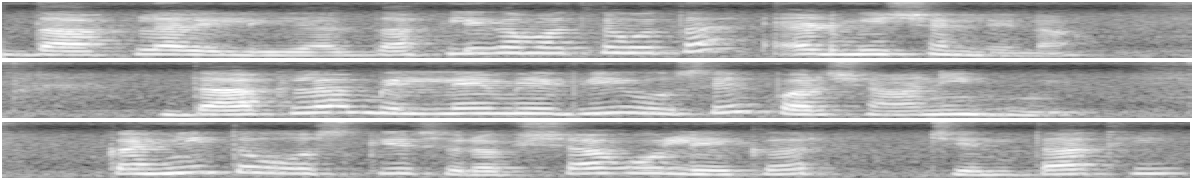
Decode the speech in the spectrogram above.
दाखिला ले लिया। दाखिले का मतलब होता है एडमिशन लेना। दाखिला मिलने में भी उसे परेशानी हुई। कहीं तो उसकी सुरक्षा को लेकर चिंता थी।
